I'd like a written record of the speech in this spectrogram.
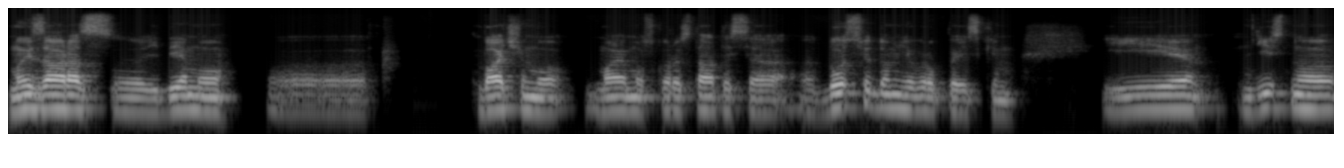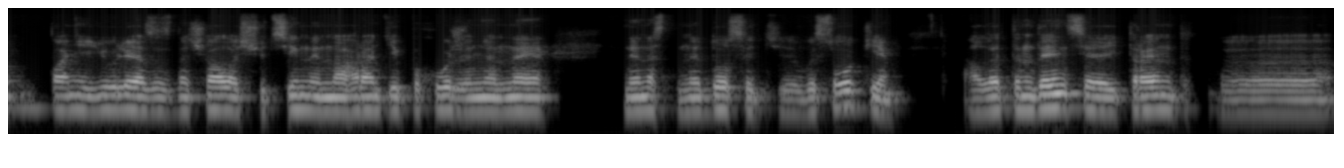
ми зараз е, йдемо, е, бачимо, маємо скористатися досвідом європейським, і дійсно, пані Юлія зазначала, що ціни на гарантії походження не не, не досить високі, але тенденція і тренд е,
